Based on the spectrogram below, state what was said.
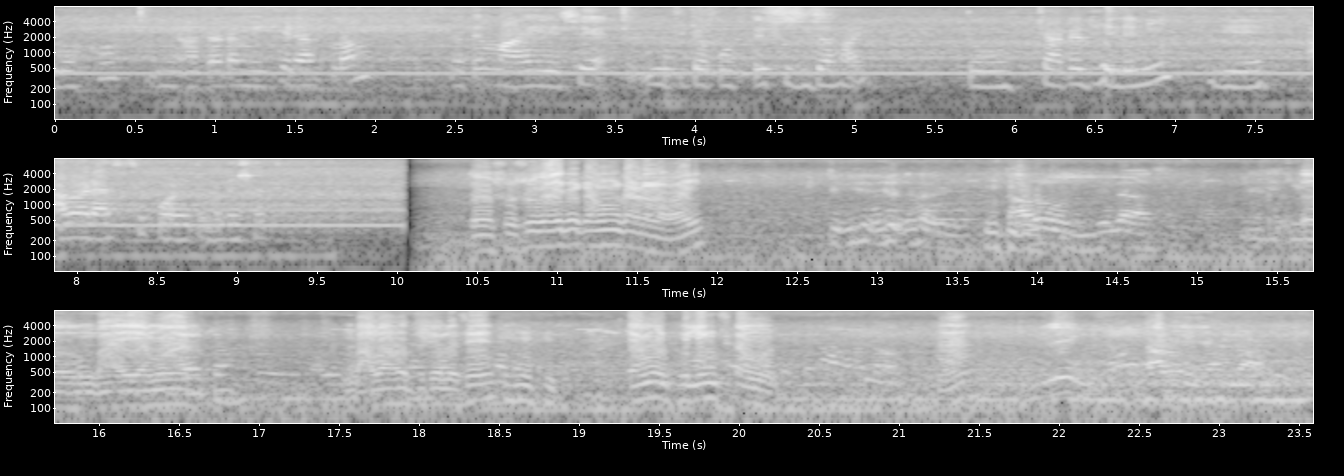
এরকম আমি আটাটা মেখে রাখলাম যাতে মায়ের এসে রুটিটা করতে সুবিধা হয়। তো চাটা ঢেলে নিই দিয়ে আবার আসছি পরে তোমাদের সাথে। তো শ্বশুর বাড়িতে কেমন কাটালো ভাই? তো ভাই আমার বাবা হতে চলেছে। কেমন ফিলিংস কেমন? হ্যাঁ? ফিলিংস দারুণ।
